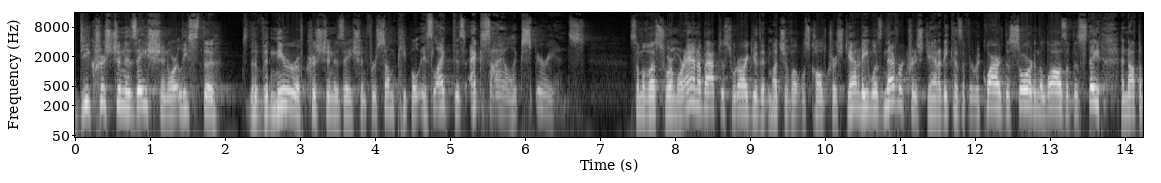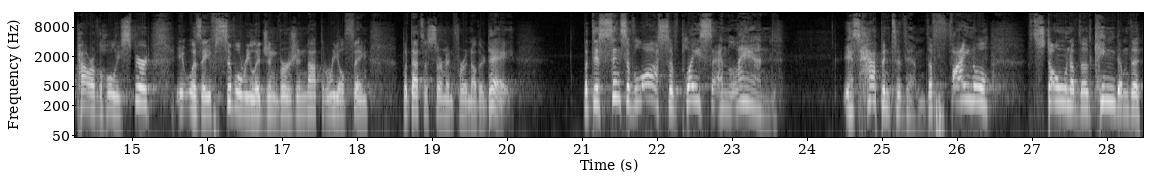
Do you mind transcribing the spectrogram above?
de-Christianization, or at least the, the veneer of Christianization for some people, is like this exile experience. Some of us who are more Anabaptist would argue that much of what was called Christianity was never Christianity because if it required the sword and the laws of the state and not the power of the Holy Spirit, it was a civil religion version, not the real thing. But that's a sermon for another day. But this sense of loss of place and land has happened to them. The final stone of the kingdom, the,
